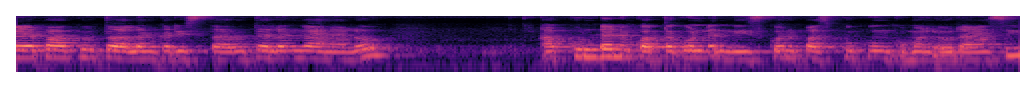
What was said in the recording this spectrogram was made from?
వేపాకుతో అలంకరిస్తారు తెలంగాణలో. ఆ కుండను కొత్త కుండను తీసుకొని పసుపు కుంకుమలు రాసి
